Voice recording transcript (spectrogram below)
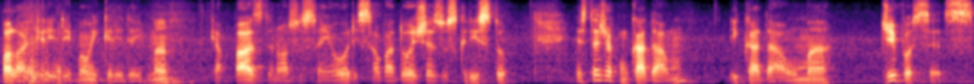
Olá, querido irmão e querida irmã, que a paz do nosso Senhor e Salvador Jesus Cristo esteja com cada um e cada uma de vocês.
